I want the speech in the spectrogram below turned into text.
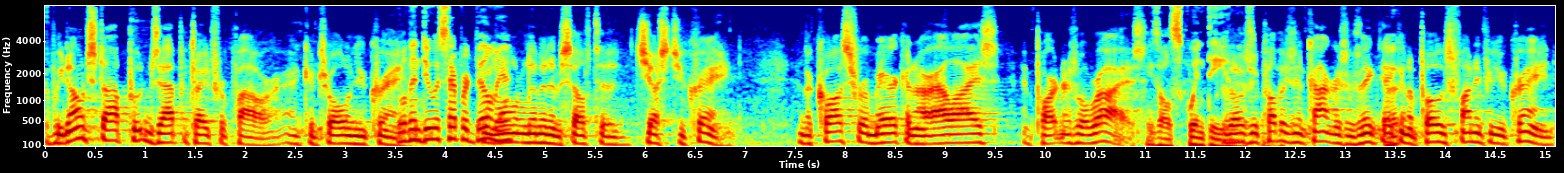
If we don't stop Putin's appetite for power and control in Ukraine, Well, then do a separate bill, he man. won't limit himself to just Ukraine. And the cost for America and our allies and partners will rise. He's all squinty. For those this Republicans in Congress who think they Uh, can oppose funding for Ukraine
